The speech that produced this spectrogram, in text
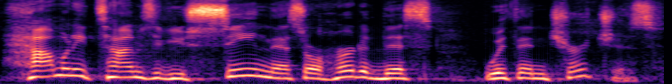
How many times have you seen this or heard of this within churches?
